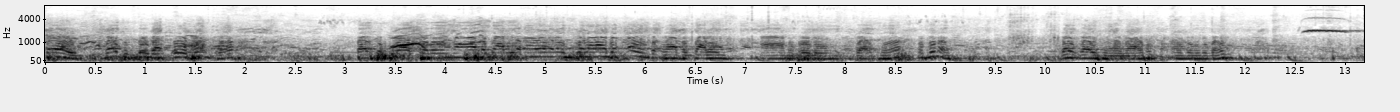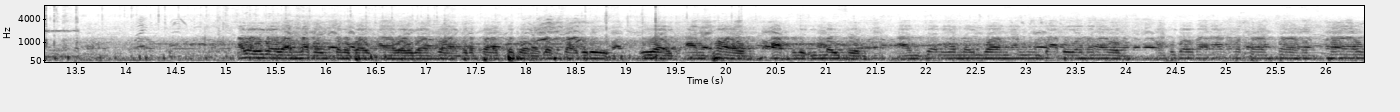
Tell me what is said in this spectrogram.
So, has still got four points for it. Both the third coming now for Gabby and Owen is still out, but Owen's got a Gabby. And well for us. What's it? Great racing on well. All the way. Away we go then, lovely double boat, and away we go and flying for the first put on it. Looks like it is Greg and Kyle, absolutely motive. And Jenny in lane one, and then Gabby and then Owen. Off we go then out for the first turn. It's Kyle,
